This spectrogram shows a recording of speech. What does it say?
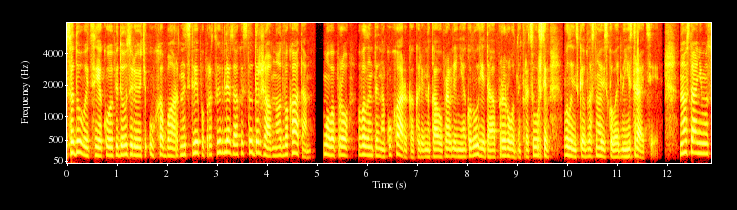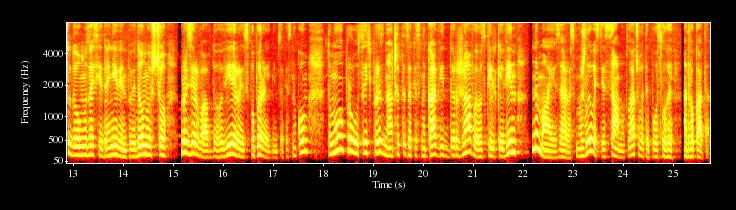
Посадовець, якого підозрюють у хабарництві, попросив для захисту державного адвоката. Мова про Валентина Кухарика, керівника управління екології та природних ресурсів Волинської обласної військової адміністрації. На останньому судовому засіданні він повідомив, що розірвав договір із попереднім захисником, тому просить призначити захисника від держави, оскільки він не має зараз можливості сам оплачувати послуги адвоката.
